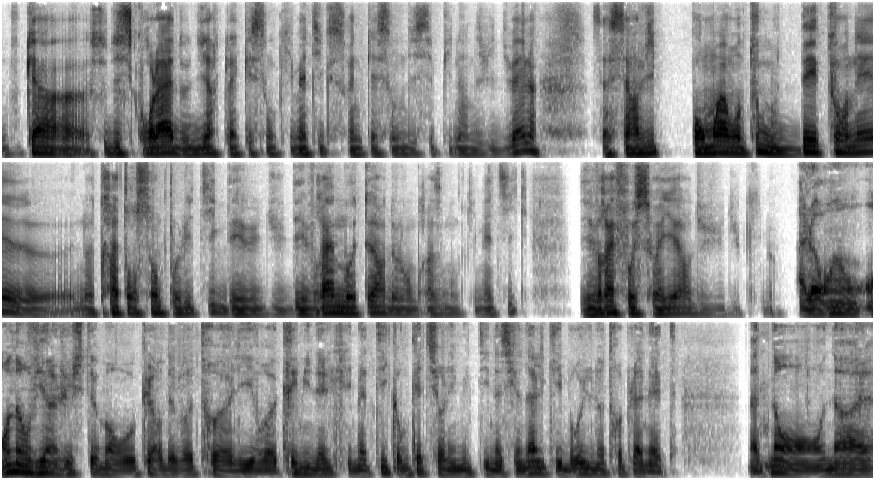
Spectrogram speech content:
en tout cas, euh, ce discours-là de dire que la question climatique serait une question de discipline individuelle, ça a servi pour moi avant tout de nous détourner notre attention politique des, vrais moteurs de l'embrasement climatique, des vrais fossoyeurs du, climat. Alors on, en vient justement au cœur de votre livre Criminel climatique, enquête sur les multinationales qui brûlent notre planète. Maintenant, on a,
